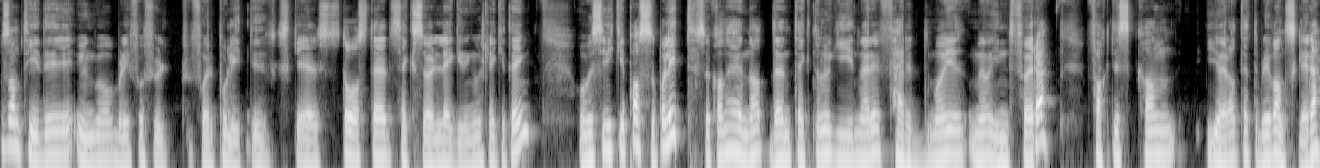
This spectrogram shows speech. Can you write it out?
og samtidig unngå å bli forfulgt for politiske ståsted, seksuell legning og slike ting. Og hvis vi ikke passer på litt, så kan det hende at den teknologien vi er i ferd med å innføre, faktisk kan gjøre at dette blir vanskeligere.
